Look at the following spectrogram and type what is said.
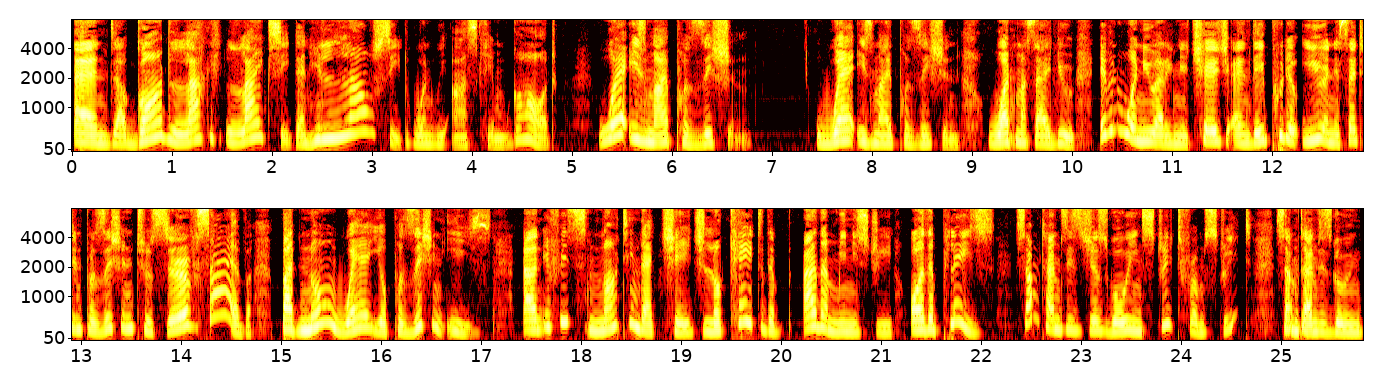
And uh, God li- likes it and He loves it when we ask Him, God, where is my position? Where is my position? What must I do? Even when you are in a church and they put you in a certain position to serve, serve, but know where your position is. And if it's not in that church, locate the other ministry or the place. Sometimes it's just going street from street. Sometimes it's going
